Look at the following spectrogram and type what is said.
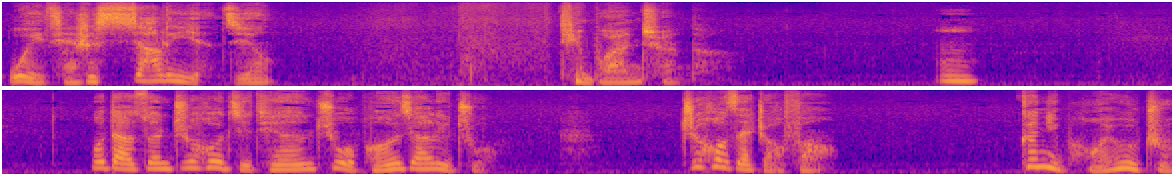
我以前是瞎了眼睛。挺不安全的。嗯。我打算之后几天去我朋友家里住，之后再找房。跟你朋友住？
